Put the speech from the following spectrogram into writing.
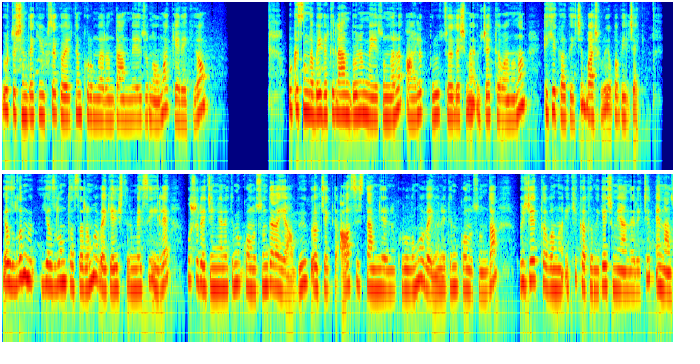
yurt dışındaki yüksek öğretim kurumlarından mezun olmak gerekiyor. Bu kısımda belirtilen bölüm mezunları aylık brüt sözleşme ücret tavanının iki katı için başvuru yapabilecek. Yazılım, yazılım tasarımı ve geliştirmesi ile bu sürecin yönetimi konusunda veya büyük ölçekli ağ sistemlerinin kurulumu ve yönetimi konusunda ücret tavanı iki katını geçmeyenler için en az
